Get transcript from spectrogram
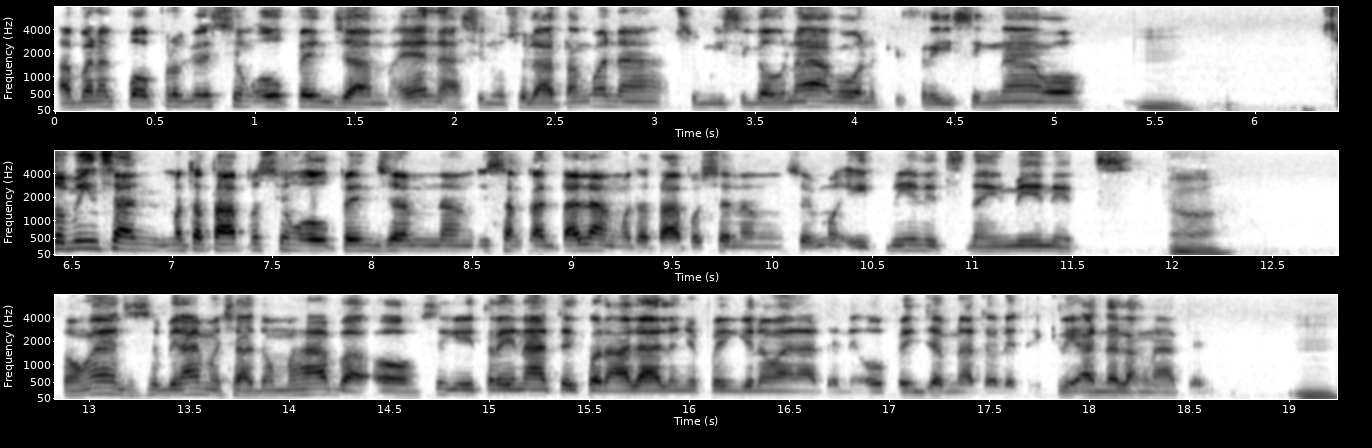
habang nagpo-progress yung open jam, ayan na, sinusulatan ko na, sumisigaw na ako, nag-phrasing na ako. Mm. So minsan, matatapos yung open jam ng isang kanta lang, matatapos siya ng, sabi mo, 8 minutes, 9 minutes. Oo. Uh. So ngayon, sasabihin namin, masyadong mahaba. Oh, sige, try natin. Kung naalala nyo pa yung ginawa natin, open jam natin ulit. I-clear na lang natin. Mm.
